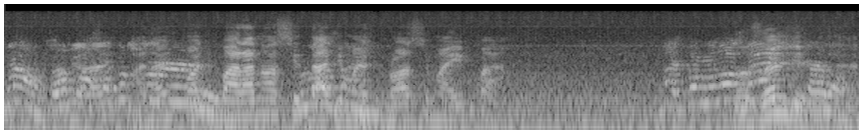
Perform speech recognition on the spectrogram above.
Não, estamos passando por... Mas a gente pode parar numa cidade Los mais Angeles. próxima aí, pá. Nós estamos em Los, Los Angeles, Angeles? Carlão. né?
